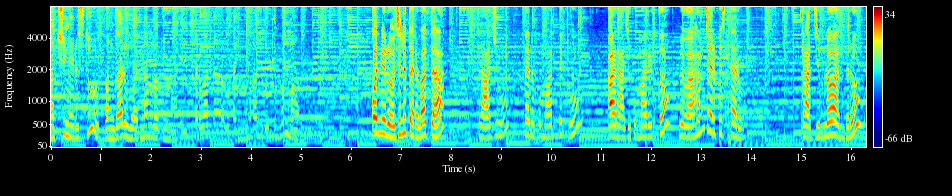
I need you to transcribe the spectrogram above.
పక్షి మెరుస్తూ బంగారు వర్ణంలోకి మారి తర్వాత ఒక యువరాజు రూపంలో మారు. కొన్ని రోజుల తర్వాత రాజు తన కుమార్తెకు ఆ రాజకుమారుడితో వివాహం జరిపిస్తారు. రాజ్యంలో అందరూ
